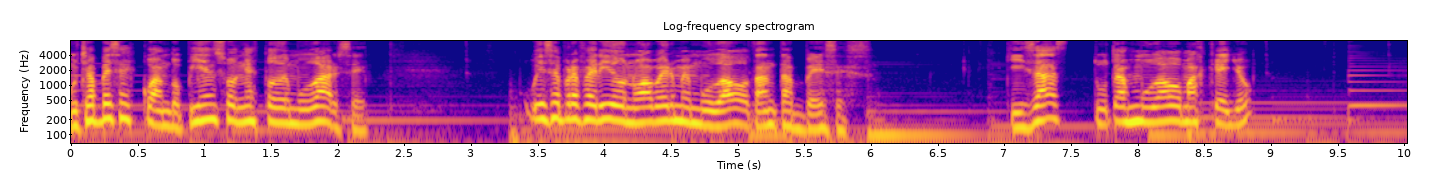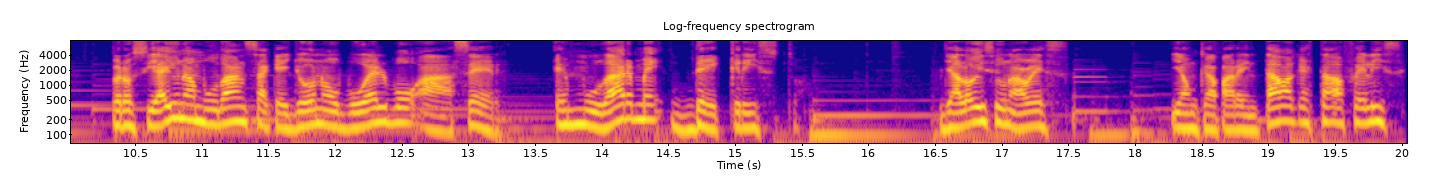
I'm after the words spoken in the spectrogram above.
Muchas veces cuando pienso en esto de mudarse, hubiese preferido no haberme mudado tantas veces. Quizás tú te has mudado más que yo, pero si hay una mudanza que yo no vuelvo a hacer, es mudarme de Cristo. Ya lo hice una vez y aunque aparentaba que estaba feliz,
